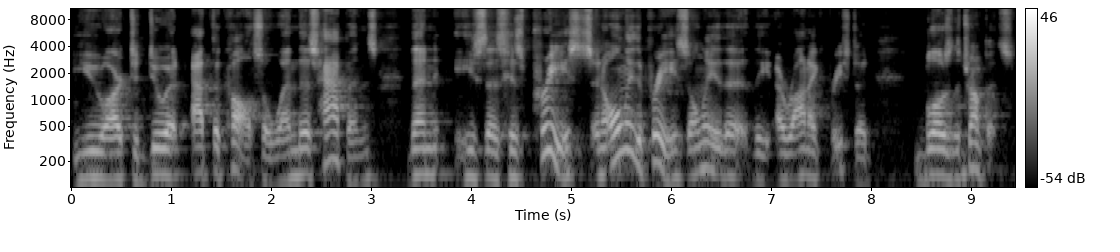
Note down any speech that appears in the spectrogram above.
You are to do it at the call. So when this happens, then he says his priests, and only the priests, only the, the Aaronic priesthood, blows the trumpets,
